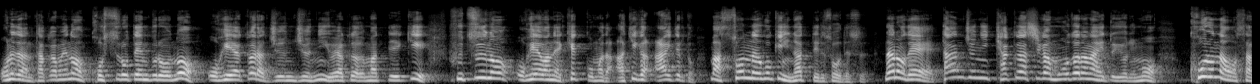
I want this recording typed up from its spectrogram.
お値段高めの個室露天風呂のお部屋から順々に予約が埋まっていき、普通のお部屋はね、結構まだ空きが空いてると。まあ、そんな動きになっているそうです。なので、単純に客足が戻らないというよりも、コロナを境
